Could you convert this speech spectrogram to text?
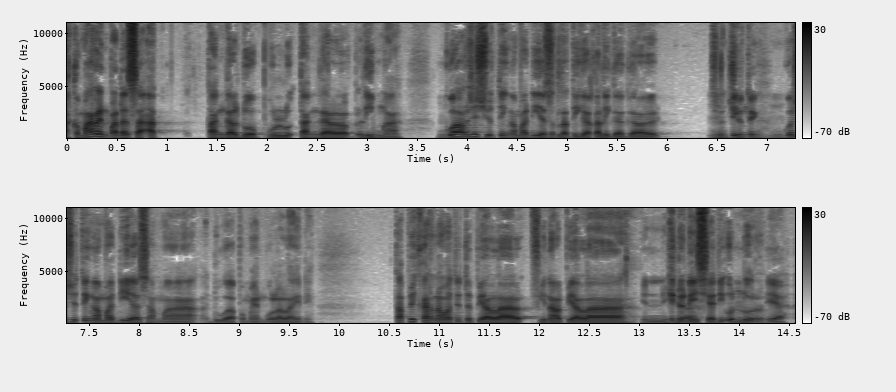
Nah kemarin pada saat tanggal 20 tanggal 5 gue harusnya syuting sama dia setelah tiga kali gagal syuting, syuting, gue syuting sama dia sama dua pemain bola lainnya. Tapi karena waktu itu piala final piala Indonesia. Indonesia, diundur, ya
